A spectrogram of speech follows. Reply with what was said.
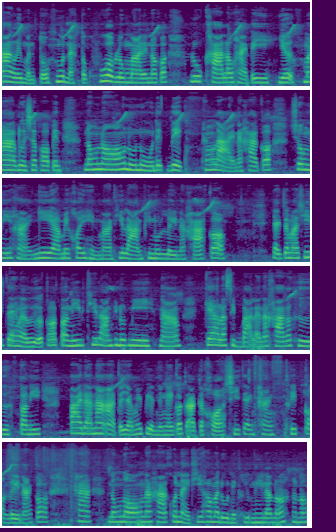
มากเลยเหมือนตัวหุ้นนะตกหวบลงมาเลยเนาะก็ลูกค้าเราหายไปเยอะมาก โดยเฉพาะเป็นน้องๆ หนูๆ เด็กๆ ทั้งหลายนะคะ ก็ช่วงนี้หายเงียบไม่ค่อยเห็นมาที่ร้านพี่นุชเลยนะคะ ก็อยากจะมาชี้แจงแหละหรือก็ตอนนี้ที่ร้านพี่นุชมีน้ำแก้วละ 10 บาทแล้วนะคะ ก็คือตอนนี้ป้ายด้านหน้าอาจจะยังไม่เปลี่ยนยังไง ก็จะอาจจะขอชี้แจงทางคลิปก่อนเลยนะ ก็ ถ้าน้องๆนะคะ คนไหนที่เข้ามาดูในคลิปนี้แล้วเนาะน้อง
